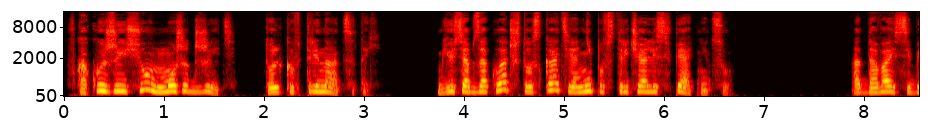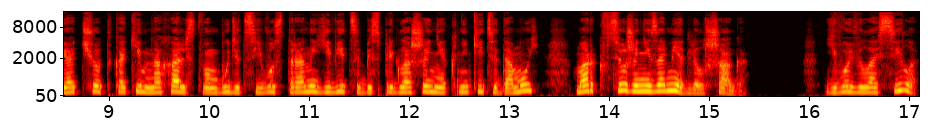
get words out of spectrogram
«В какой же еще он может жить? Только в тринадцатой. Бьюсь об заклад, что с Катей они повстречались в пятницу. Отдавая себе отчет, каким нахальством будет с его стороны явиться без приглашения к Никите домой, Марк все же не замедлил шага. Его вела сила,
